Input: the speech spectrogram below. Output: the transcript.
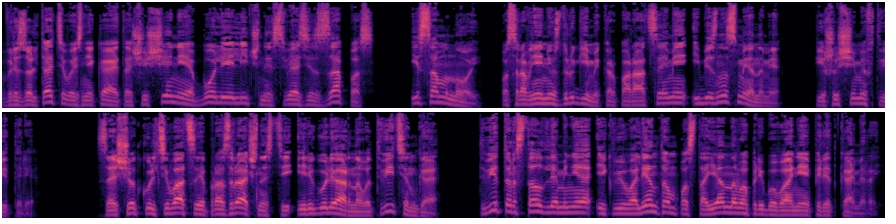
В результате возникает ощущение более личной связи с запас и со мной по сравнению с другими корпорациями и бизнесменами, пишущими в Твиттере. За счет культивации прозрачности и регулярного твитинга Твиттер стал для меня эквивалентом постоянного пребывания перед камерой.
